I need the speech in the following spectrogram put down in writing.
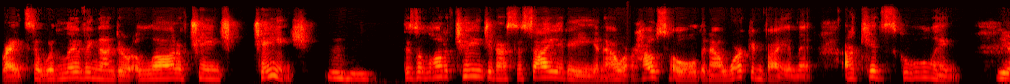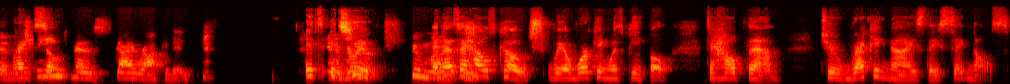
right? So we're living under a lot of change. Change. hmm there's a lot of change in our society, in our household, in our work environment, our kids' schooling. Yeah, the Right, so- change has skyrocketed. It's, it's huge. And as a health coach, we are working with people to help them to recognize these signals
